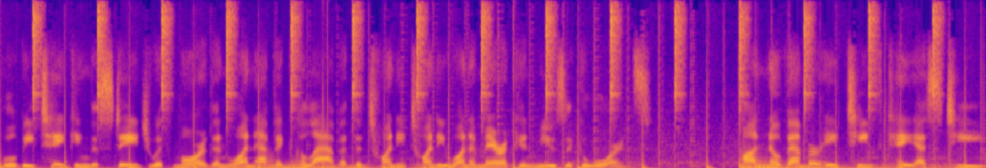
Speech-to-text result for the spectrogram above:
will be taking the stage with more than one epic collab at the 2021 American Music Awards. On November 18, KST,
